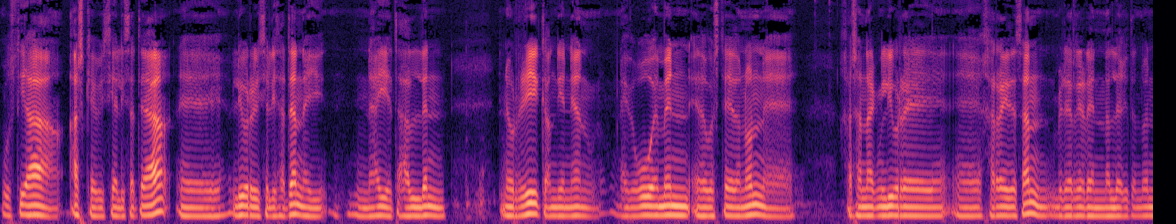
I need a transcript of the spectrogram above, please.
guztia aske bizializatea, e, libre bizializatea, nahi, nahi eta alden neurririk handienean nahi dugu hemen edo beste edo non e, jasanak libre e, jarrai dezan, bere herriaren alde egiten duen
